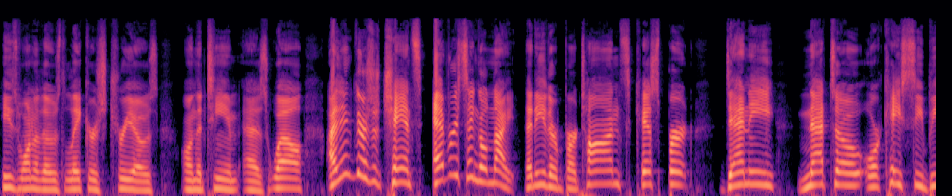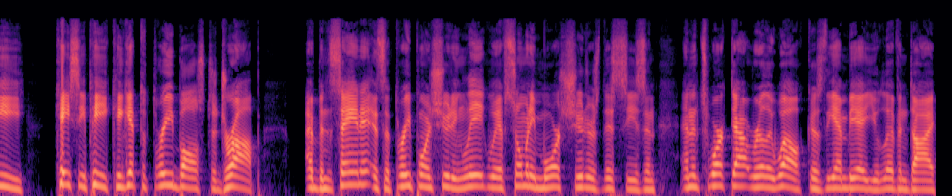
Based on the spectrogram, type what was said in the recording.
He's one of those Lakers trios on the team as well. I think there's a chance every single night that either Bertans, Kispert, Deni, Neto, or KCB, KCP can get the three balls to drop I've been saying it. It's a three point shooting league. We have so many more shooters this season, and it's worked out really well because the NBA, you live and die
